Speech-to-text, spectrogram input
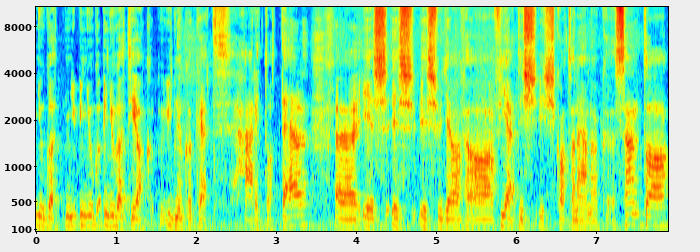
nyugat, nyug, nyugatiak ügynököket hárított el, és, és, és ugye a, fiát is, is katonának szánta,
